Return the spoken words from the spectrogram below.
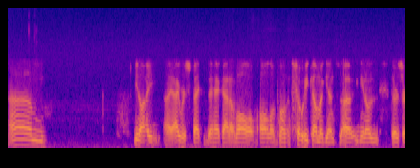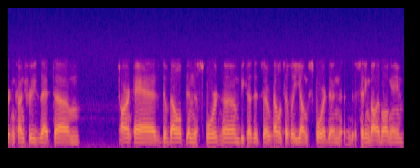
Um, you know, I, I, I respect the heck out of all all opponents that we come against. Uh, you know, there are certain countries that um, aren't as developed in the sport um, because it's a relatively young sport than the sitting volleyball game.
